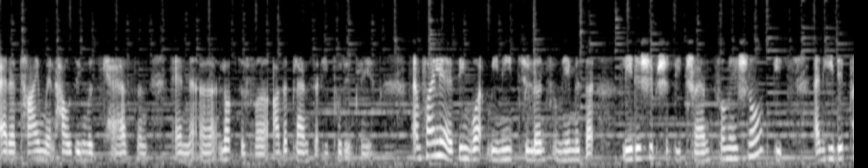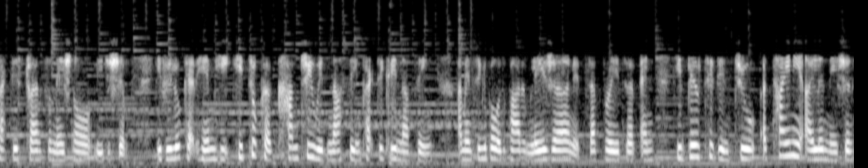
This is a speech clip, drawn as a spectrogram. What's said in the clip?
at a time when housing was scarce and, and uh, lots of uh, other plans that he put in place. And finally, I think what we need to learn from him is that leadership should be transformational. And he did practice transformational leadership. If you look at him, he, he took a country with nothing, practically nothing. I mean, Singapore was a part of Malaysia and it's separated, and he built it into a tiny island nation,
